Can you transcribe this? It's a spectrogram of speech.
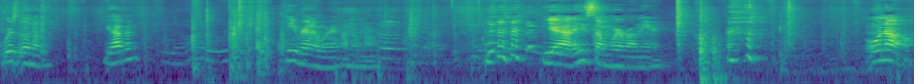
Where's Uno? You have him? No. He ran away. I don't know. yeah, he's somewhere around here. Uno.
